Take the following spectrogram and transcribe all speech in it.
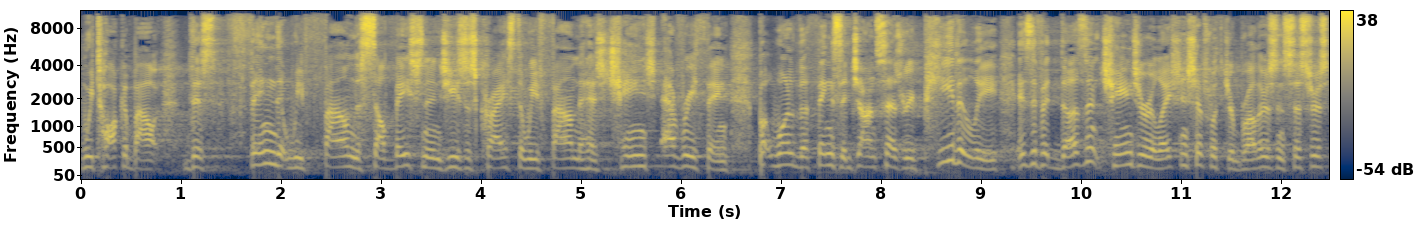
We talk about this thing that we found, the salvation in Jesus Christ that we found that has changed everything. But one of the things that John says repeatedly is if it doesn't change your relationships with your brothers and sisters,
